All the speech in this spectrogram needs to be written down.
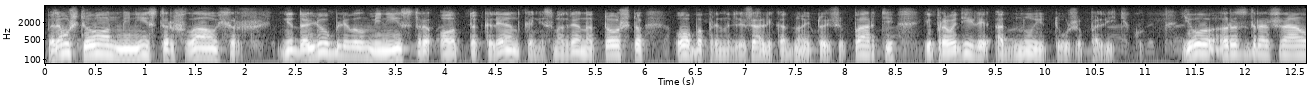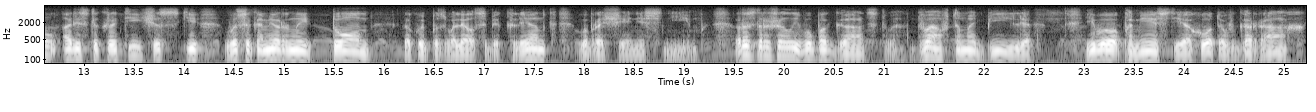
потому что он, министр Флаухер, недолюбливал министра Отто Кленка, несмотря на то, что оба принадлежали к одной и той же партии и проводили одну и ту же политику. Его раздражал аристократический высокомерный тон, какой позволял себе Кленк в обращении с ним. Раздражало его богатство, два автомобиля, его поместье и охота в горах,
